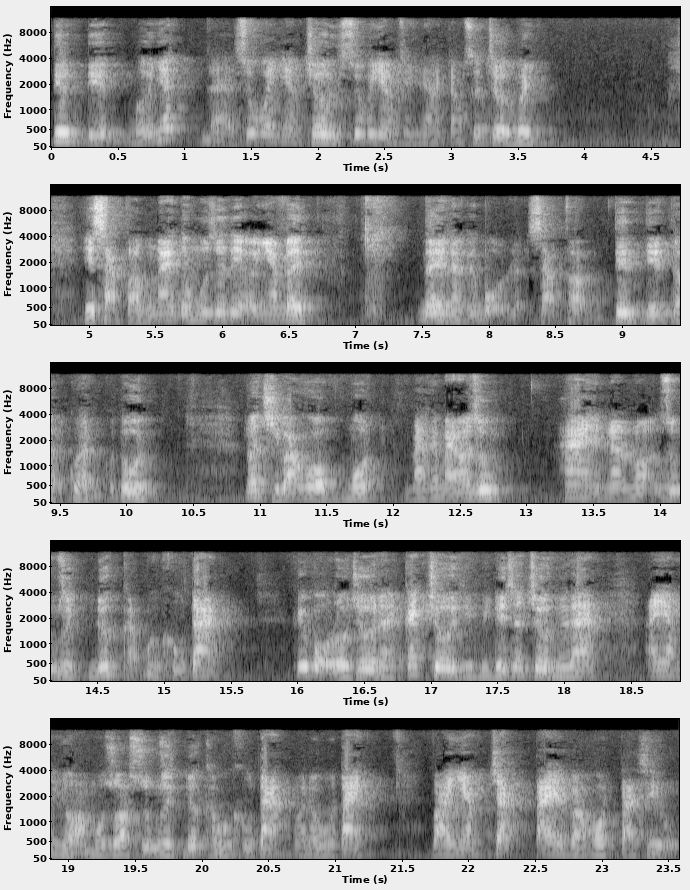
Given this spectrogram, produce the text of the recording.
tiên tiến mới nhất để giúp anh em chơi, giúp anh em giành thắng trong sân chơi của mình. Thì sản phẩm hôm nay tôi muốn giới thiệu anh em đây. Đây là cái bộ sản phẩm tiên tiến độc quyền của tôi. Nó chỉ bao gồm một là cái máy bao dung hai là loại dung dịch nước cảm ứng không tan. Cái bộ đồ chơi này, cách chơi thì mình đến sân chơi người ta, anh em nhỏ một giọt dung dịch nước cảm ứng không tan vào đầu ngón tay và anh em chạm tay vào hột tài xỉu.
